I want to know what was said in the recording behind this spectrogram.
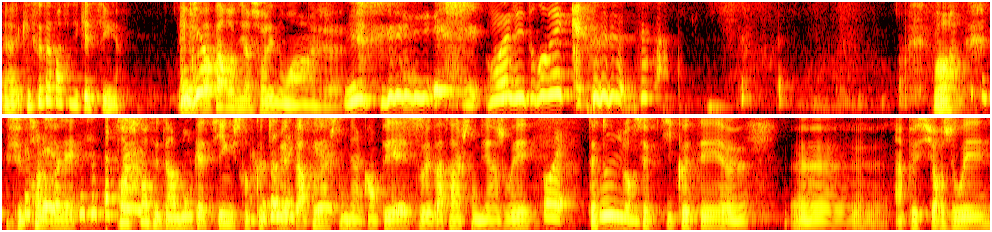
Euh, Qu'est-ce que tu as pensé du casting? Et on Bien. va pas revenir sur les noms. Hein, je- Moi j'ai trouvé que Bon, je prends le relais. Franchement, c'était un bon casting. Je trouve que tous les personnages sont bien campés, tous les personnages sont bien joués. ouais T'as toujours ce petit côté euh, euh, un peu surjoué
